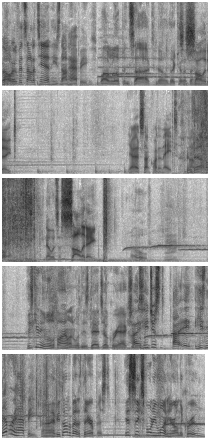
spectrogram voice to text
No, if it's not a 10, he's not happy. It's bottled up inside, you know, that It's kind a of thing. solid eight. Yeah, it's not quite an 8. no. No, it's a solid eight. Oh. He's getting a little violent with his dad joke reactions. Uh, he just, uh, it, he's never happy. Uh, have you thought about a therapist? It's 641 here on the crew.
